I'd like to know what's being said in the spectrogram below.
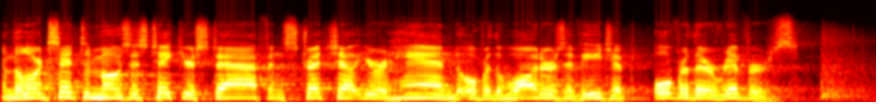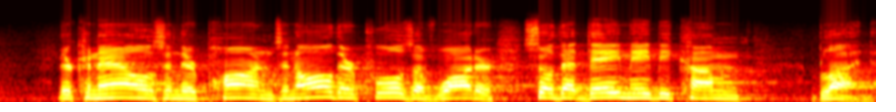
And the Lord said to Moses, Take your staff and stretch out your hand over the waters of Egypt, over their rivers their canals and their ponds and all their pools of water, so that they may become blood.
